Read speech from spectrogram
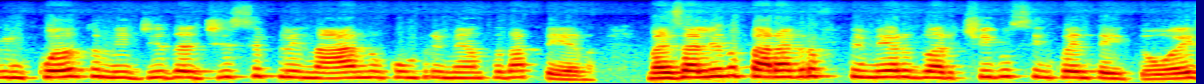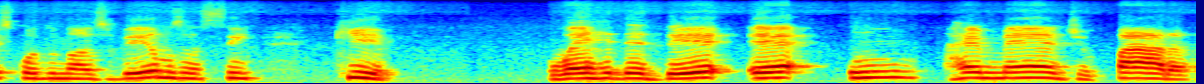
enquanto medida disciplinar no cumprimento da pena. Mas ali no parágrafo 1 do artigo 52, quando nós vemos assim que o RDD é um remédio para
